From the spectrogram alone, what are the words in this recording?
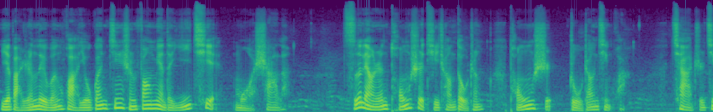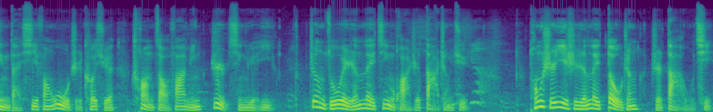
也把人类文化有关精神方面的一切。抹杀了。此两人同是提倡斗争，同是主张进化，恰值近代西方物质科学创造发明日新月异，正足为人类进化之大证据，同时亦是人类斗争之大武器。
